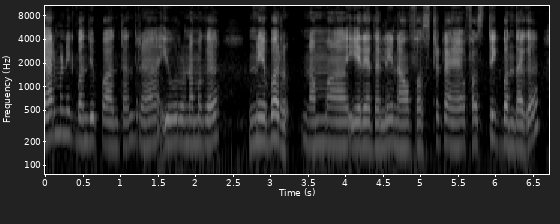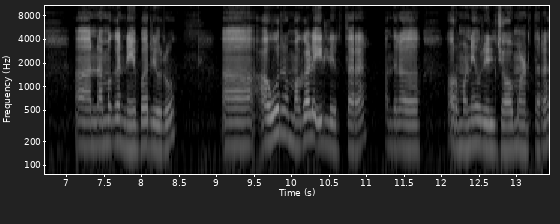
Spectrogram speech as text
ಯಾರ ಮನೆಗೆ ಬಂದಿವಪ್ಪ ಅಂತಂದ್ರೆ ಇವರು ನಮಗೆ ನೇಬರ್ ನಮ್ಮ ಏರಿಯಾದಲ್ಲಿ ನಾವು ಫಸ್ಟ್ ಟೈ ಫಸ್ಟಿಗೆ ಬಂದಾಗ ನಮಗೆ ನೇಬರ್ ಇವರು. ಅವರ ಮಗಳು ಇಲ್ಲಿ ಇರ್ತಾರೆ, ಅಂದ್ರೆ ಅವ್ರ ಮನೆಯವ್ರು ಇಲ್ಲಿ ಜಾಬ್ ಮಾಡ್ತಾರೆ.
